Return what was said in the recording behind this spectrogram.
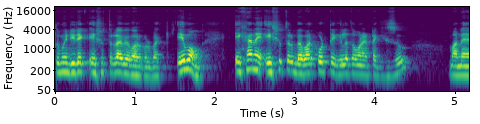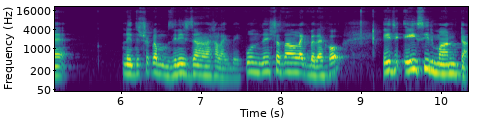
তুমি ডিরেক্ট এই সূত্রটা ব্যবহার করবা। এবং এখানে এই সূত্র ব্যবহার করতে গেলে তোমার একটা কিছু মানে নির্দিষ্ট একটা জিনিস জানা রাখা লাগবে। কোন জিনিসটা জানা লাগবে দেখো? এই যে এই সির মানটা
